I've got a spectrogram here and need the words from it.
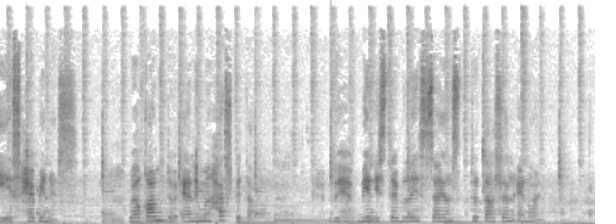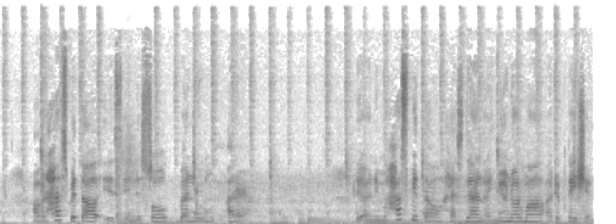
is happiness. Welcome to Animal Hospital. We have been established since 2001. Our hospital is in the South Bandung area. The animal hospital has done a new normal adaptation.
